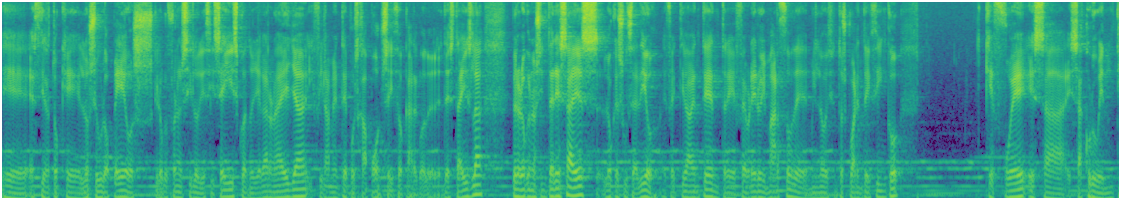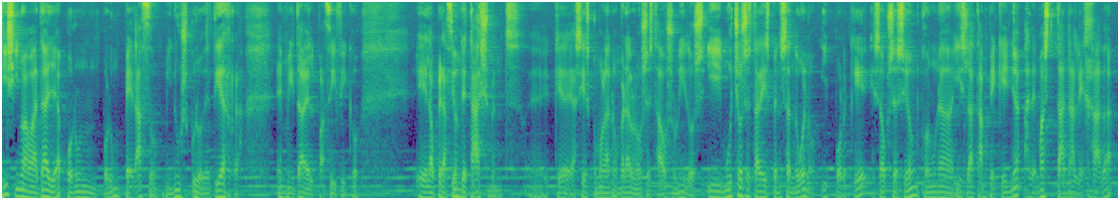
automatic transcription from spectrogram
eh, es cierto que los europeos, creo que fue en el siglo XVI, cuando llegaron a ella, y finalmente pues Japón se hizo cargo de, esta isla, pero lo que nos interesa es lo que sucedió efectivamente entre febrero y marzo de 1945 que fue esa, esa cruentísima batalla por un, por un pedazo minúsculo de tierra en mitad del Pacífico. Eh, la operación Detachment, eh, que así es como la nombraron los Estados Unidos. Y muchos estaréis pensando, bueno, ¿y por qué esa obsesión con una isla tan pequeña, además tan alejada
